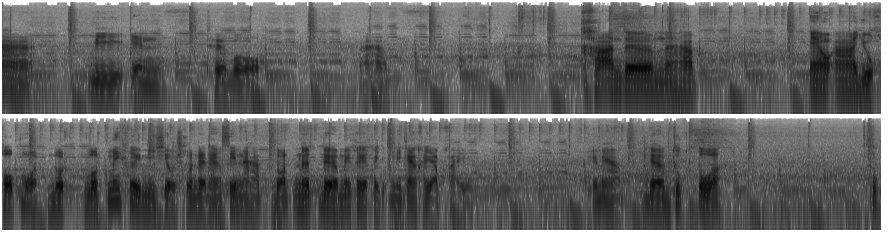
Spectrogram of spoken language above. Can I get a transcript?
2.5 VN Turbo นะครับ คานเดิมนะครับ LR อยู่ครบหมดรถรถไม่เคยมีเฉียวชนใดทั้งสิ้นนะครับรถเนิร์ดเดิมไม่เคยมีการขยับไข เห็นไหมครับ เดิมทุกตัว ทุก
